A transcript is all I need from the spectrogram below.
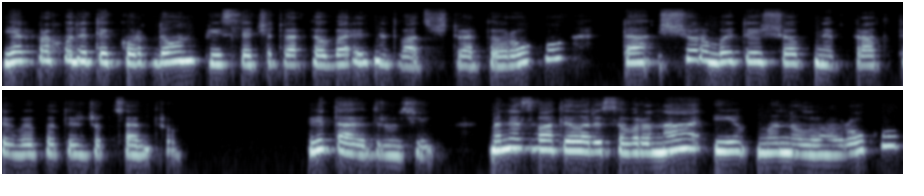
Як проходити кордон після 4 березня 2024 року та що робити, щоб не втратити виплати з джоб-центру? Вітаю, друзі! Мене звати Лариса Ворона, і минулого року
